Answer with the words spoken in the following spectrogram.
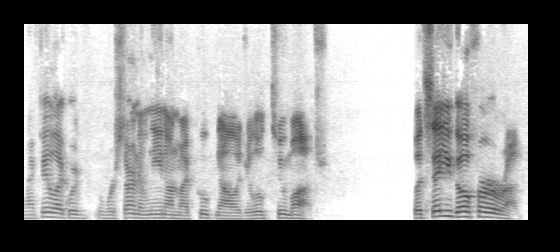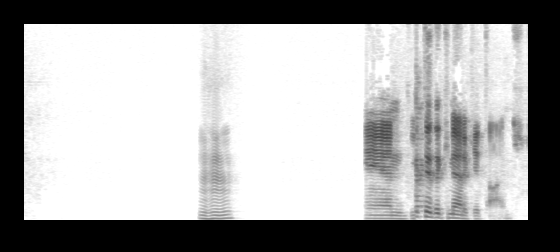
And I feel like we're we're starting to lean on my poop knowledge a little too much. But say you go for a run. Mm-hmm and you the Connecticut Times.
